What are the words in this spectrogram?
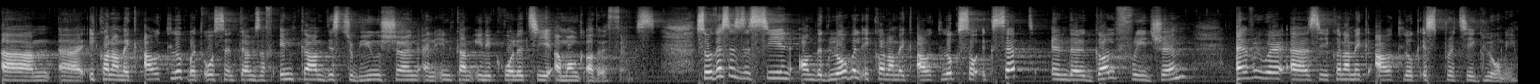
um, uh, economic outlook, but also in terms of income distribution and income inequality, among other things. So this is the scene on the global economic outlook. So except in the Gulf region, everywhere else the economic outlook is pretty gloomy.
